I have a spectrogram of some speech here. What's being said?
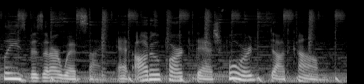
Please visit our website at autopark-ford.com.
